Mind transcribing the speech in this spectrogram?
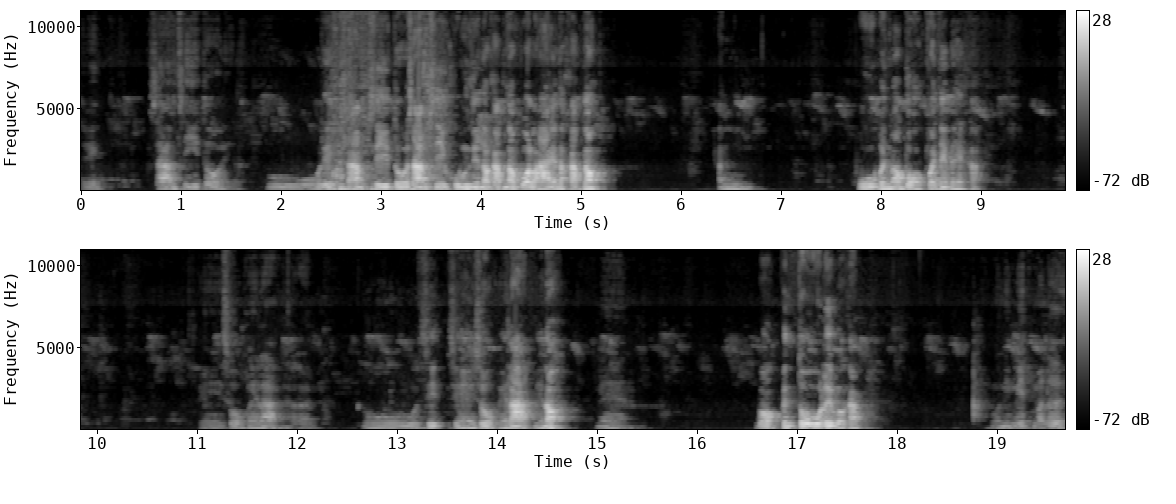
เลขสามสี่ตัวนี่โอ้เลข3 4ตัว3 4ขุมนี่เนาะครับเนาะบ่หลายเนาะครับเนาะอันผู้เพิ่นมาบอกว่าจังไดครับมีโซ่ไฟลาบนะครับโอ้สิสิให้โชคให้ลาบนี่เนาะแม่นบอกเป็นตัวเลยบ่ครับ วันนี้เม็ดมาเลย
